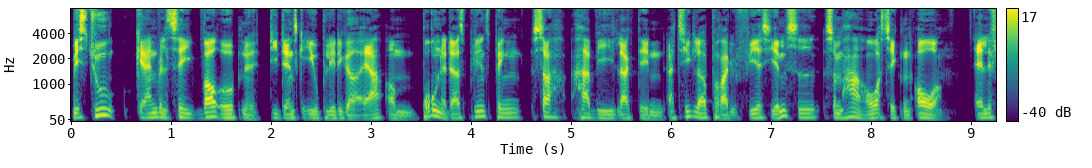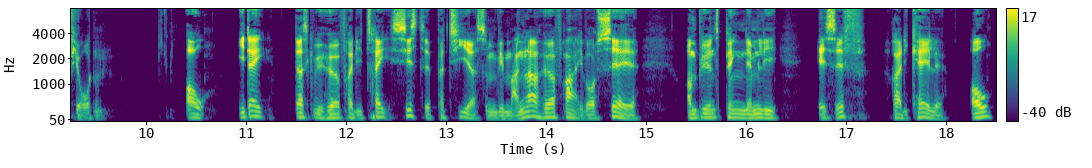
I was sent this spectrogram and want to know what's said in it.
Hvis du gerne vil se, hvor åbne de danske EU-politikere er om brugen af deres blyantspenge, så har vi lagt en artikel op på Radio 4's hjemmeside, som har oversigten over alle 14. Og i dag, der skal vi høre fra de tre sidste partier, som vi mangler at høre fra i vores serie om blyantspenge, nemlig SF, Radikale og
